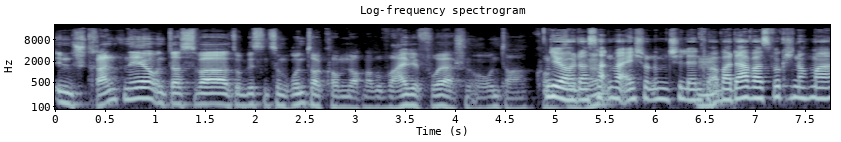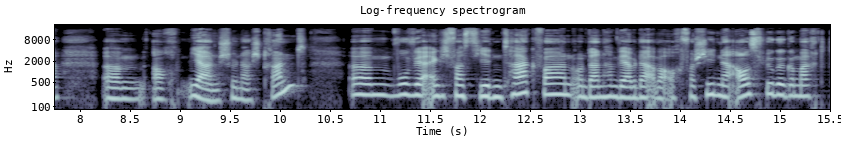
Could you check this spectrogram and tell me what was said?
in Strandnähe und das war so ein bisschen zum Runterkommen nochmal, wobei wir vorher schon runterkommen. Ja, sind, das ne? hatten wir eigentlich schon im Chilento, mhm. aber da war es wirklich nochmal ähm, auch ja ein schöner Strand, ähm, wo wir eigentlich fast jeden Tag waren und dann haben wir da aber auch verschiedene Ausflüge gemacht,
